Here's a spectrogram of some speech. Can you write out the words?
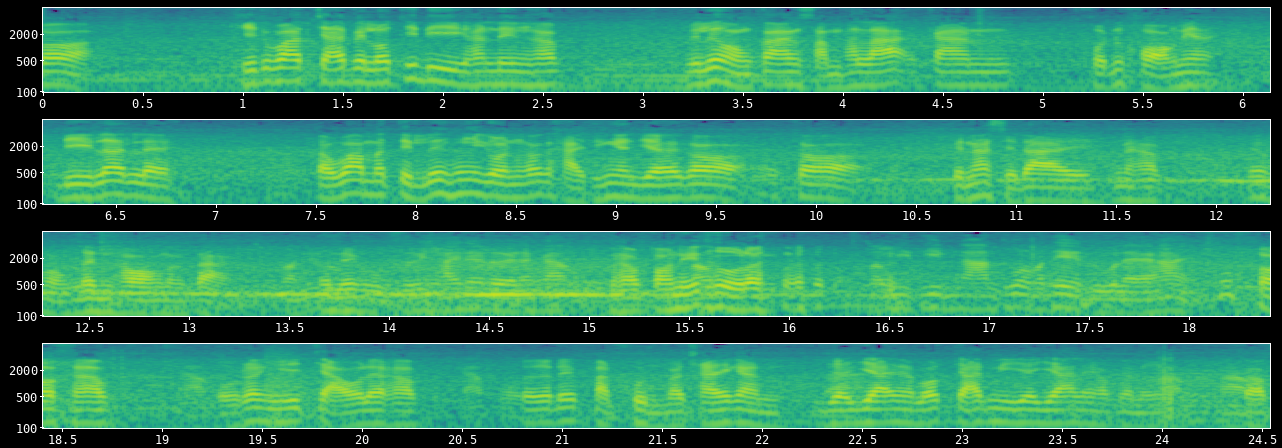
ก็คิดว่าแจ๊สเป็นรถที่ดีคันหนึ่งครับ ในเรื่องของการสัมภาระการขนของเนี่ยดีเลิศเลย แต่ว่ามาติดเรื่องเครื่องยนต์ก็ขายทิ้งกันเยอะก็ก็ เป็นน่าเสียดายนะครับ เรื่องของเงินทองต่างตอนนี้ถูกซื้อใช้ได้เลยนะครับๆนะครับ ตอนนี้ถูกแล้วเรามีทีมงานทั่วประเทศดูแลให้ครับครับโอ้เรื่องนี้เจ๋วเลยครับครับผมก็จะได้ปัดฝุ่นมาใช้กันเยอะแยะรถจัดมีเยอะแยะเลยครับตอนนี้ครับครับ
